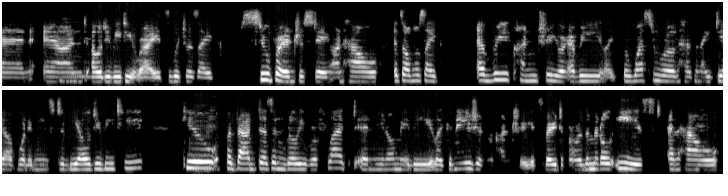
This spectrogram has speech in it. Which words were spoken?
and Mm. lgbt rights which was like super interesting on how it's almost like every country or every like the western world has an idea of what it means to be lgbtq Mhm. but that doesn't really reflect in you know maybe like an asian country it's very different or the middle east and how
